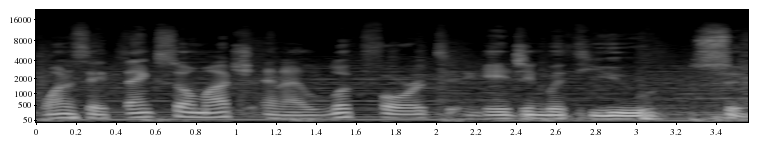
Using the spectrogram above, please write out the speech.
I want to say thanks so much, and I look forward to engaging with you soon.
